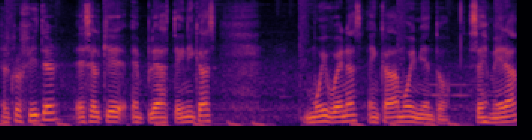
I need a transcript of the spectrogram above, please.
El crossfitter es el que emplea técnicas muy buenas en cada movimiento. Se esmera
